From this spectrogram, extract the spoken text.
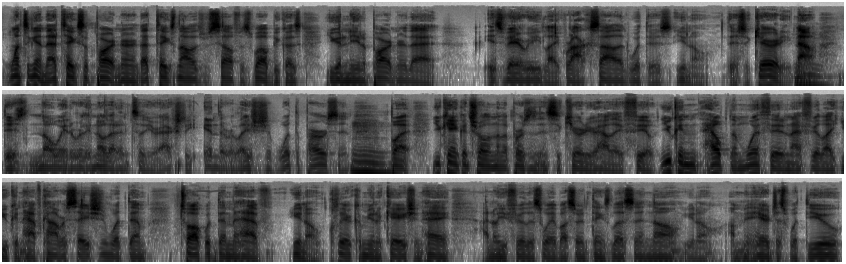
once again, that takes a partner. That takes knowledge of self as well, because you're gonna need a partner that is very like rock solid with their you know their security. Now, mm. there's no way to really know that until you're actually in the relationship with the person. Mm. But you can't control another person's insecurity or how they feel. You can help them with it, and I feel like you can have conversation with them, talk with them, and have you know clear communication. Hey, I know you feel this way about certain things. Listen, no, you know I'm here just with you.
